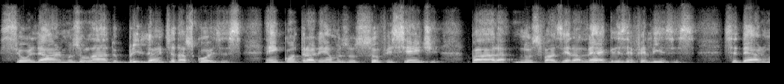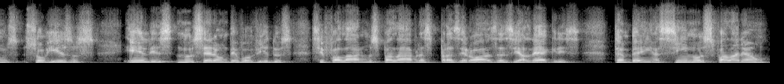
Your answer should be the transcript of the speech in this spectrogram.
se olharmos o lado brilhante das coisas, encontraremos o suficiente para nos fazer alegres e felizes. Se dermos sorrisos, eles nos serão devolvidos. Se falarmos palavras prazerosas e alegres, também assim nos falarão.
